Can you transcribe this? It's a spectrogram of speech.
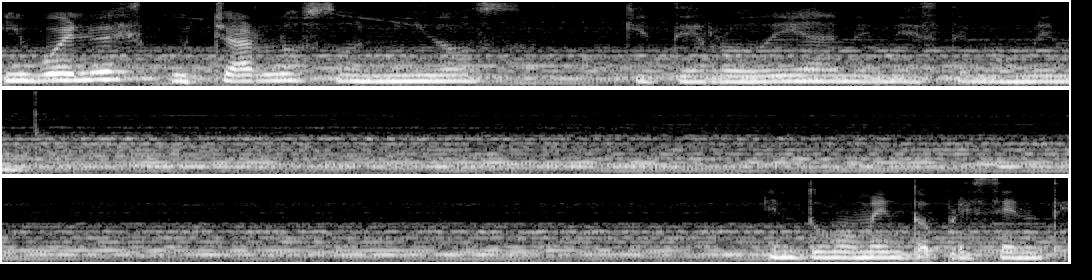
Y vuelve a escuchar los sonidos que te rodean en este momento. En tu momento presente.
